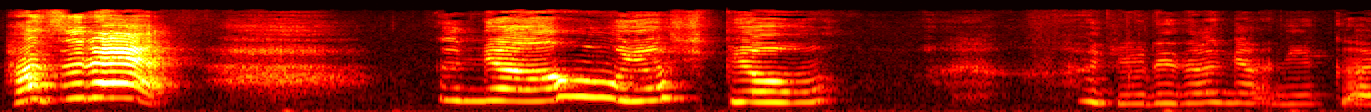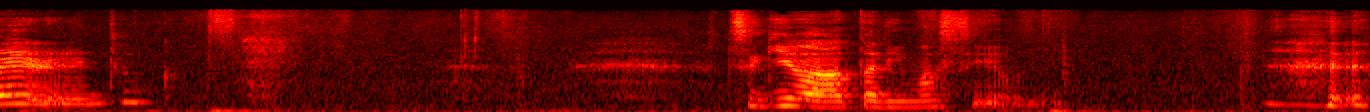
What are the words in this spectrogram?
外れにゃおよしぴょん外れだにゃ2回連続次は当たりますように。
